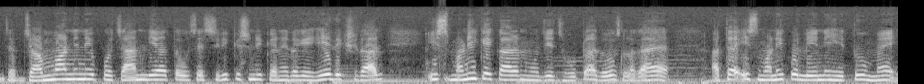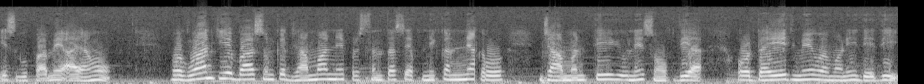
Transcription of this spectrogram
जब जामवानी ने पहचान लिया तो उसे श्री कृष्ण कहने लगे, हे दीक्षराज इस मणि के कारण मुझे झूठा दोष लगा है। अतः इस मणि को लेने हेतु मैं इस गुफा में आया हूँ भगवान की यह बात सुनकर जामवान ने प्रसन्नता से अपनी कन्या को जामंती उन्हें सौंप दिया और दहेज में वह मणि दे दी।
